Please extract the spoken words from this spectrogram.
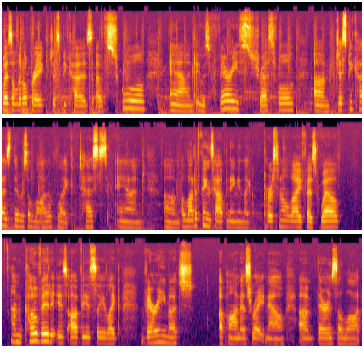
was a little break just because of school and it was very stressful um, just because there was a lot of like tests and um, a lot of things happening in like personal life as well. Um, COVID is obviously like very much upon us right now. Um, there is a lot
